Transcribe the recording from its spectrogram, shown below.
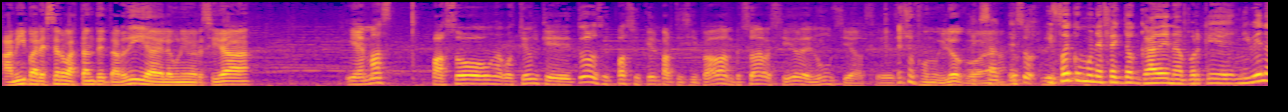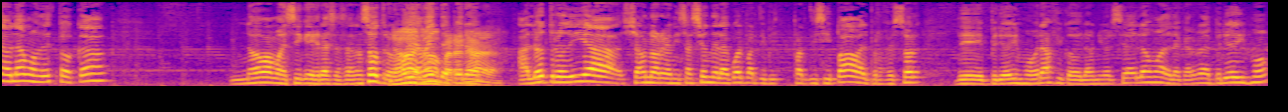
a mi parecer bastante tardía de la universidad. Y además pasó una cuestión que de todos los espacios que él participaba empezó a recibir denuncias. Es- Eso fue muy loco. ¿eh? Exacto. Eso- y fue como un efecto en cadena, porque ni bien hablamos de esto acá, no vamos a decir que es gracias a nosotros, No, obviamente, no, pero nada. al otro día ya una organización de la cual parti- participaba el profesor de periodismo gráfico de la Universidad de Loma, de la carrera de periodismo,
